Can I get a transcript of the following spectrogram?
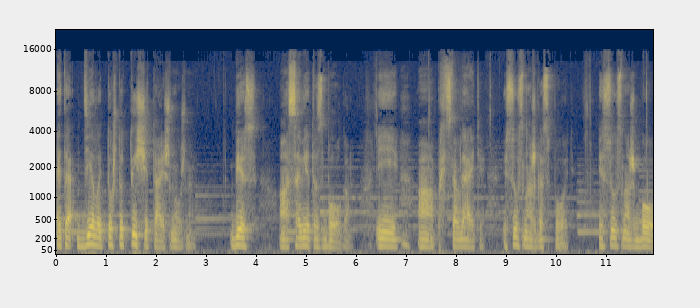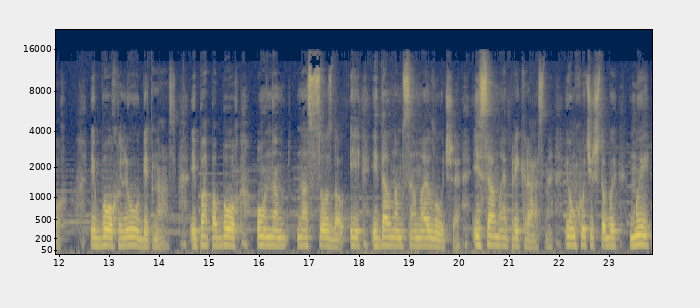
Это делать то, что ты считаешь нужным, без а, совета с Богом. И а, представляете, Иисус наш Господь, Иисус наш Бог, и Бог любит нас. И Папа Бог, Он нам, нас создал и, и дал нам самое лучшее и самое прекрасное. И Он хочет, чтобы мы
